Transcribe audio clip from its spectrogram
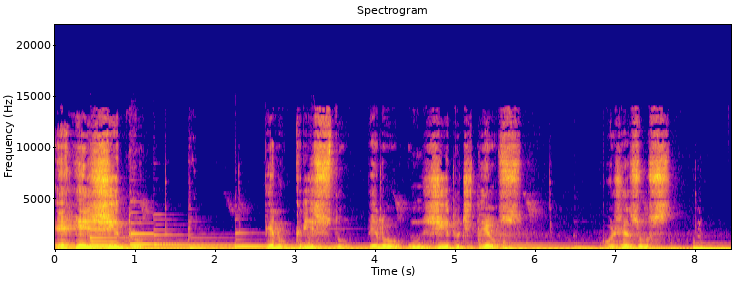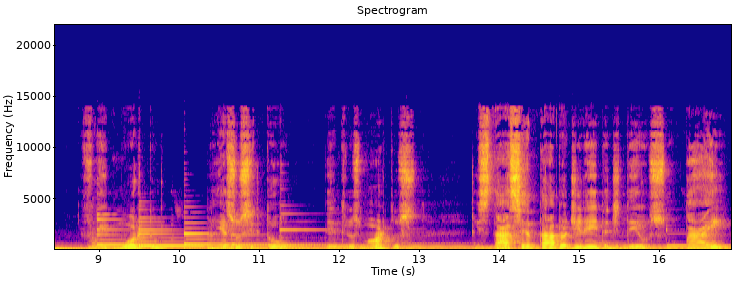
é regido pelo Cristo, pelo ungido de Deus, por Jesus, que foi morto e ressuscitou dentre os mortos, está assentado à direita de Deus, o Pai,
